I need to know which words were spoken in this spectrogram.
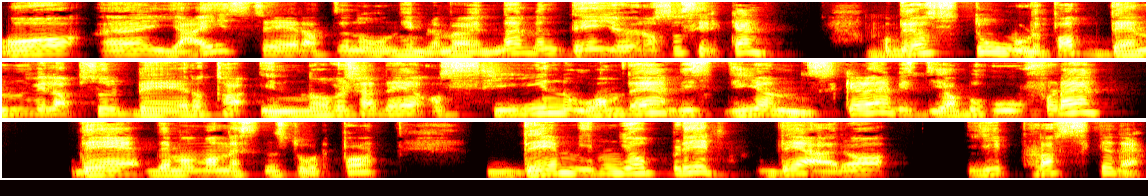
Og eh, jeg ser at noen himler med øynene, men det gjør også sirkelen. Og det å stole på at den vil absorbere og ta inn over seg det og si noe om det, hvis de ønsker det, hvis de har behov for det, det, det må man nesten stole på. Det min jobb blir, det er å gi plass til det.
